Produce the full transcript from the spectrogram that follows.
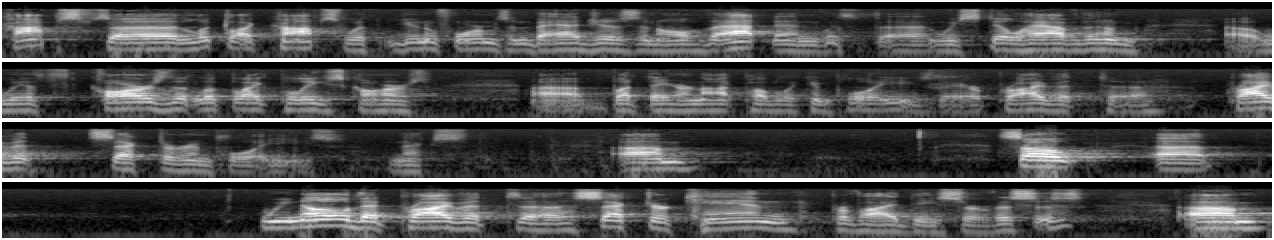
cops uh, looked like cops with uniforms and badges and all of that, and with, uh, we still have them uh, with cars that look like police cars, uh, but they are not public employees. They are private, uh, private sector employees. Next. Um, so uh, we know that private sector can provide these services. Um,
